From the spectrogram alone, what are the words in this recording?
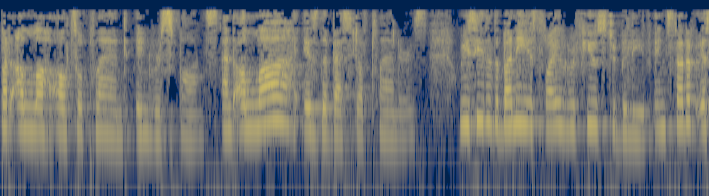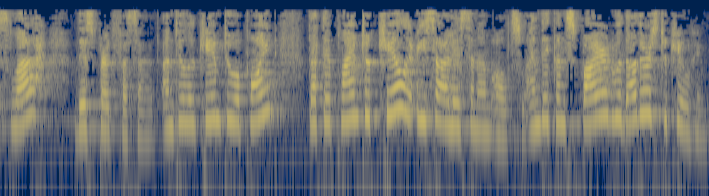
but Allah also planned in response. And Allah is the best of planners. We see that the Bani Israel refused to believe. Instead of Islah, they spread fasad. Until it came to a point that they planned to kill Isa a.s. also. And they conspired with others to kill him.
